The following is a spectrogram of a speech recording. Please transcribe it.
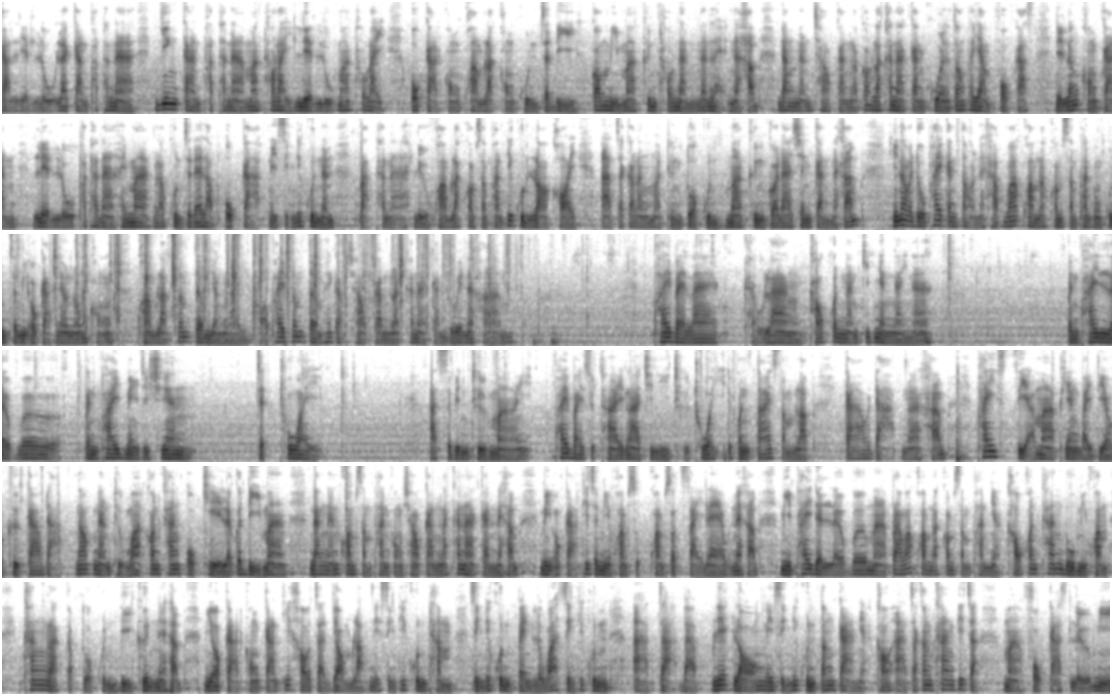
การเรียนรู้และการพัฒนา ยิ่งการพัฒนามากเท่าไหร่ เรียนรู้มากเท่าไหร่ โอกาสของความรักของคุณจะดี ก็มีมากขึ้นเท่านั้นนั่นแหละนะครับ ดังนั้นชาวกันแล้วก็ลัคนากันควรจะต้องพยายามโฟกัส ในเรื่องของการเรียนรู้พัฒนาให้มาก แล้วคุณจะได้รับโอกาสในสิ่งที่คุณนั้นปรารถนา หรือความรักความสัมพันธ์ที่คุณรอคอย อาจจะกำลังมาถึงตัวคุณมากขึ้นก็ได้เช่นกันนะครับทีนี้เรามาดูไพ่กันต่อนะครับ ว่าความรักความสัมพันธ์ของคุณจะมีโอกาสแนวโน้มของความรักเพิ่มเติมอย่างไร ขอไพ่เพิ่มเติมให้กับชาวกันลัคนากันด้วยนะครับไพ่ใบแรกแถวล่างเขาคนนั้นคิดยังไงนะ เป็นไพ่เลเวอร์เป็นไพ่เมจิเชียนเจ็ดถ้วย อัศวินถือไม้ไพ่ใบสุดท้ายราชินีถือถ้วย อิทธิพลใต้สำหรับ 9 ดาบนะครับไพ่เสียมาเพียงใบเดียวคือ 9 ดาบ นอกนั้นถือว่าค่อนข้างโอเค แล้วก็ดีมาก ดังนั้นความสัมพันธ์ของชาวกันลัคนากันนะครับ มีโอกาสที่จะมีความสุขความสดใสแล้วนะครับ มีไพ่เดนเลเวอร์มาแปลว่าความรักความสัมพันธ์เนี่ยเขาค่อนข้างดูมีความข้างรักกับตัวคุณดีขึ้นนะครับ มีโอกาสของการที่เขาจะยอมรับในสิ่งที่คุณทำสิ่งที่คุณเป็นหรือว่าสิ่งที่คุณอาจจะแบบเรียกร้องในสิ่งที่คุณต้องการเนี่ยเขาอาจจะค่อนข้างที่จะมาโฟกัส หรือมี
